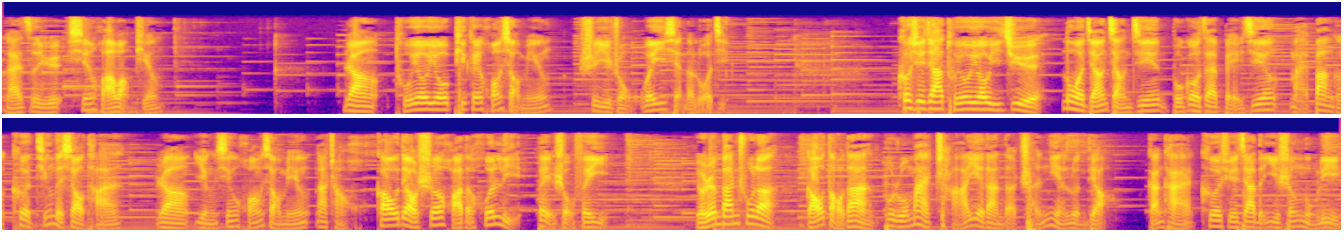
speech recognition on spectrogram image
来自于新华网评，让屠呦呦 PK 黄晓明是一种危险的逻辑。科学家屠呦呦一句诺奖奖金不够在北京买半个客厅的笑谈。让影星黄晓明那场高调奢华的婚礼备受非议，有人搬出了搞导弹不如卖茶叶蛋的陈年论调，感慨科学家的一生努力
